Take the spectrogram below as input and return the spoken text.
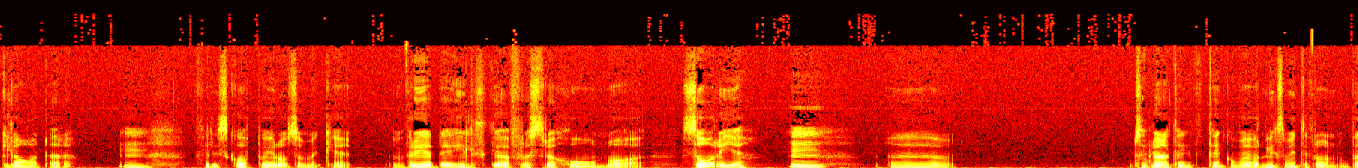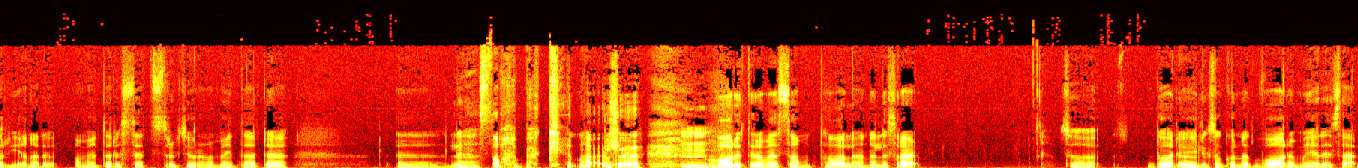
gladare. Mm. För det skapar ju då så mycket vrede, ilska, frustration och sorg Mm. Eh, så ibland har jag tänkt, tänk om jag liksom inte från början hade, om jag inte hade sett strukturen, om jag inte hade eh, läst de här böckerna eller Mm. varit i de här samtalen eller sådär. Så då hade jag ju liksom kunnat vara mer i så här,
